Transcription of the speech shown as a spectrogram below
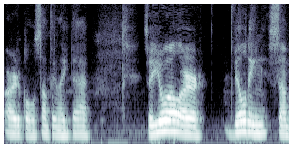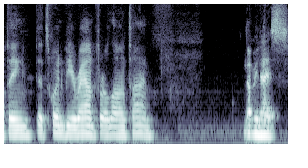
articles, something like that. So you all are building something that's going to be around for a long time. That'd be nice.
